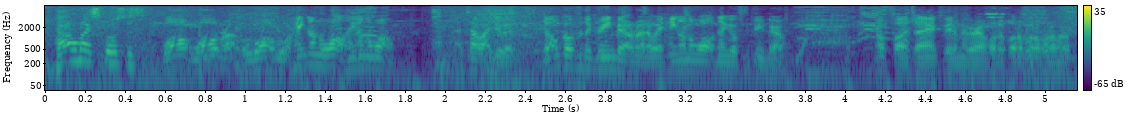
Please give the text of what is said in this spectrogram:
How am I supposed to? Wall, wall, wall, wall, hang on the wall, hang on the wall. That's how I do it. Don't go for the green barrel right away. Hang on the wall, then go for the green barrel. Oh, fudge, I activated the barrel. Hold on, hold on.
